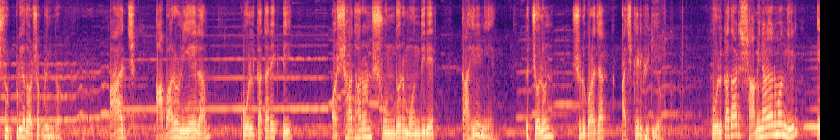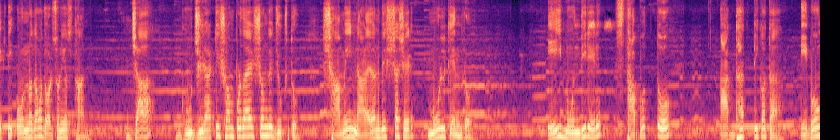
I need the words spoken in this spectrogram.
সুপ্রিয় দর্শকবৃন্দ, আজ আবারও নিয়ে এলাম কলকাতার একটি অসাধারণ সুন্দর মন্দিরের কাহিনী নিয়ে। তো চলুন শুরু করা যাক আজকের ভিডিও। কলকাতার স্বামীনারায়ণ মন্দির একটি অন্যতম দর্শনীয় স্থান, যা গুজরাটি সম্প্রদায়ের সঙ্গে যুক্ত স্বামী নারায়ণ বিশ্বাসের মূল কেন্দ্র। এই মন্দিরের স্থাপত্য, আধ্যাত্মিকতা এবং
